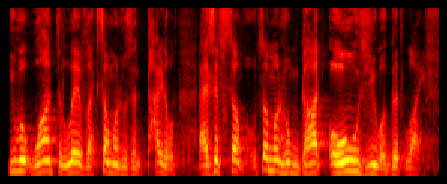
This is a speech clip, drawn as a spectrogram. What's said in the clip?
You will want to live like someone who's entitled, as if some, someone whom God owes you a good life.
